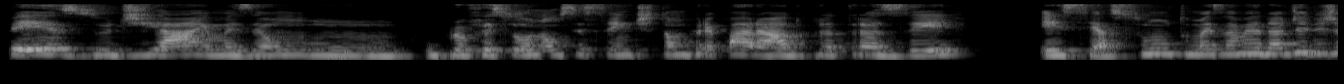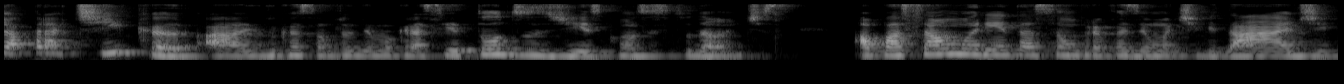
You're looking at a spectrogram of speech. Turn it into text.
peso de, ai, mas é um, o professor não se sente tão preparado para trazer esse assunto, mas na verdade ele já pratica a educação para a democracia todos os dias com os estudantes. Ao passar uma orientação para fazer uma atividade,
